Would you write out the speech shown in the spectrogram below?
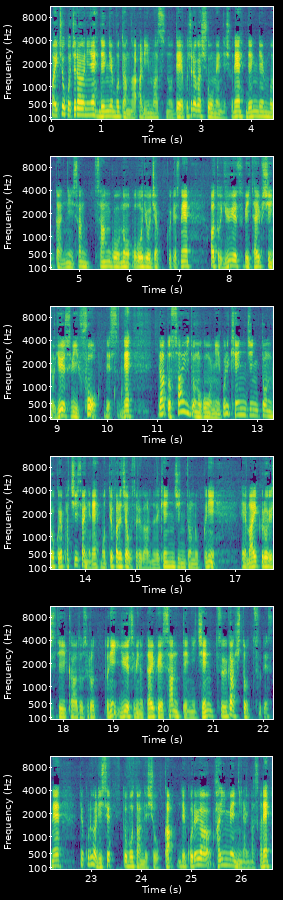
まあ、一応こちらにね、電源ボタンがありますので、こちらが正面でしょうね。電源ボタンに 3, 3号のオーディオジャックですね。あと USB Type-C の USB4 ですね。で、あとサイドの方に、これケンジントンロック、やっぱ小さいんでね、持ってかれちゃう恐れがあるので、ケンジントンロックに、えマイクロ SD カードスロットに USB の Type-A3.2 Gen 2が1つですね。で、これはリセットボタンでしょうか。で、これが背面になりますかね。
